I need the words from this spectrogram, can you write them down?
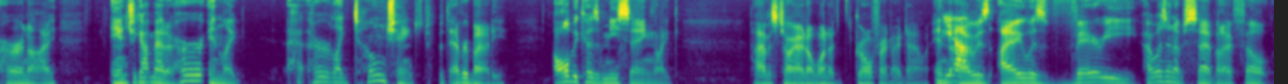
her and I, and she got mad at her and like her like tone changed with everybody, all because of me saying like, I'm sorry, I don't want a girlfriend right now, and Yeah. I was I was very I wasn't upset, but I felt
